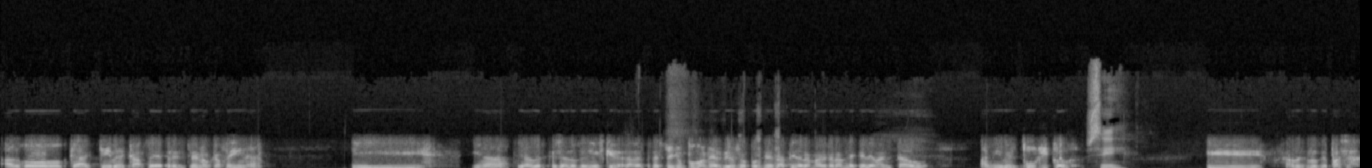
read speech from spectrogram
algo que active, café, preentreno, cafeína y, y nada, y a ver que sea lo que Dios quiera. La verdad que estoy un poco nervioso porque es la piedra más grande que he levantado a nivel público. Sí. Y a ver lo que pasa.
